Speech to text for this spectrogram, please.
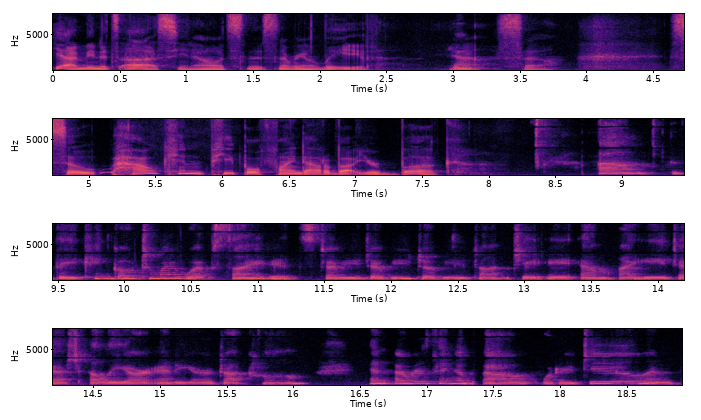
yeah, I mean it's us, you know, it's it's never going to leave. Yeah. Know? So so how can people find out about your book? Um, they can go to my website. It's www.jamie-lerner.com and everything about what I do and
